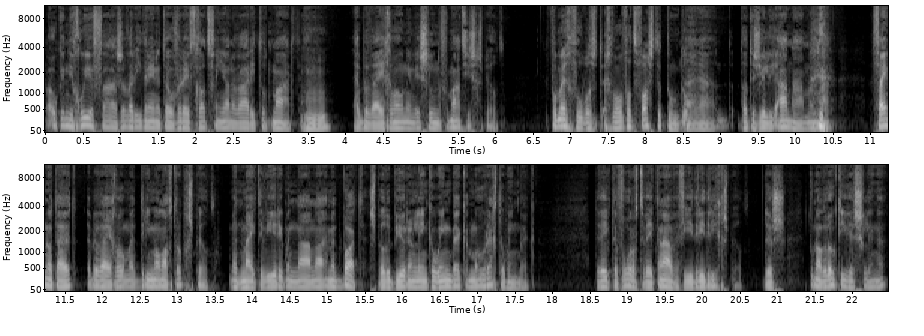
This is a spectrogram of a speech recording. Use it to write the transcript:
Maar ook in die goede fase waar iedereen het over heeft gehad van januari tot maart, Mhm. hebben wij gewoon in wisselende formaties gespeeld. Voor mijn gevoel was het echt wel wat vaster toen, toch? Nou ja, dat is jullie aanname. Maar Feyenoord uit hebben wij gewoon met drie man achterop gespeeld. Met Mike de Wierik, met Nana en met Bart. Speelde Buren linker wingback en Mo rechter wingback. De week daarvoor of de week daarna hebben we 4-3-3 gespeeld. Dus toen hadden we ook die wisselingen.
